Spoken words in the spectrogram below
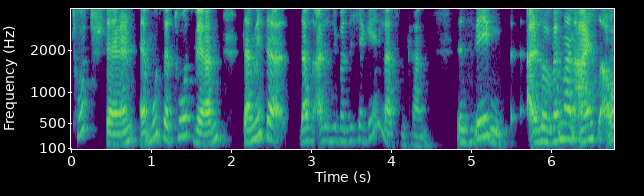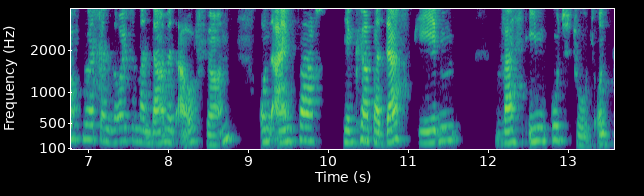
totstellen, er muss ja tot werden, damit er das alles über sich ergehen lassen kann. Deswegen, also wenn man eins aufhört, dann sollte man damit aufhören und einfach dem Körper das geben, was ihm gut tut. Und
